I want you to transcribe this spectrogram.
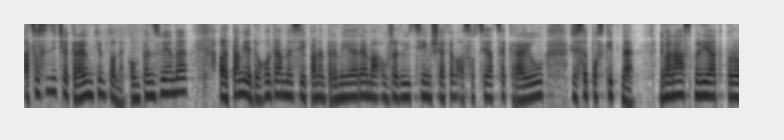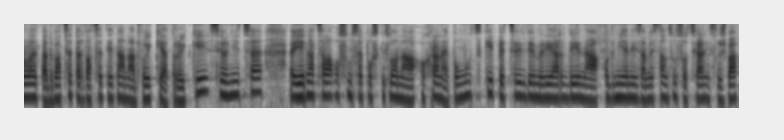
A co se týče krajům, těm to nekompenzujeme, ale tam je dohoda mezi panem premiérem a úřadujícím šéfem asociace krajů, že se poskytne 12 miliard pro léta 20 a 21 na dvojky a trojky silnice, 1,8 se poskytlo na ochranné pomůcky, 5,2 miliardy na odměny zaměstnanců sociálních službách,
